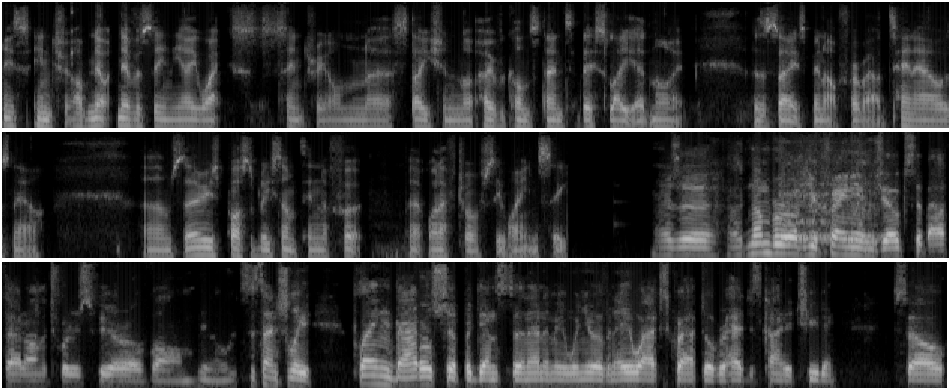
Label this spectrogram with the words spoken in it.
it's int- I've ne- never seen the AWACS sentry on uh, station over Constanta this late at night. As I say, it's been up for about 10 hours now. Um, so there is possibly something afoot, but we'll have to obviously wait and see. There's a, a, number of Ukrainian jokes about that on the Twitter sphere of, um, you know, it's essentially playing battleship against an enemy when you have an AWACS craft overhead is kind of cheating. So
